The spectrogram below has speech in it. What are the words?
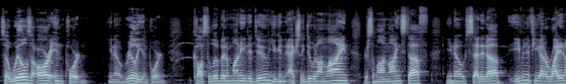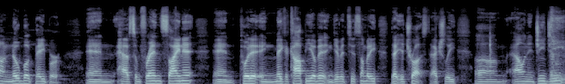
so wills are important. You know, really important. costs a little bit of money to do. You can actually do it online. There's some online stuff, you know, set it up. Even if you got to write it on notebook paper and have some friends sign it and put it and make a copy of it and give it to somebody that you trust. Actually, um, Alan and Gigi,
